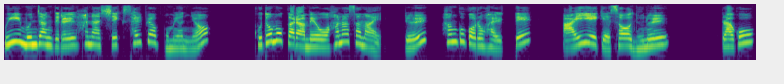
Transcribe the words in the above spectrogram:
위 문장들을 하나씩 살펴보면요. 고도모가라 메오 하나사나이를 한국어로 할 때 아이에게서 눈을 라고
